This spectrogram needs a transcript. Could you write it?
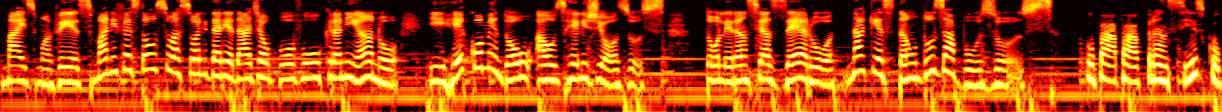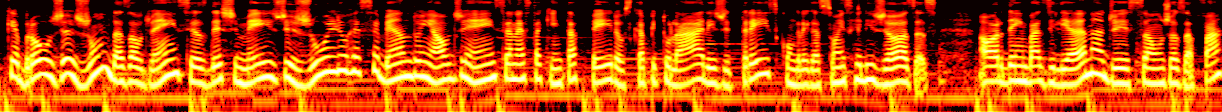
mais uma vez, manifestou sua solidariedade ao povo ucraniano e recomendou aos religiosos tolerância zero na questão dos abusos. O Papa Francisco quebrou o jejum das audiências deste mês de julho, recebendo em audiência nesta quinta-feira os capitulares de três congregações religiosas: a Ordem Basiliana de São Josafá,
